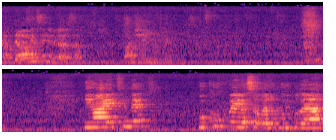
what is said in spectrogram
Bak devam etsene biraz daha. Ben şey gidiyor. Nihayetinde hukuk ve yasaları uygulayan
